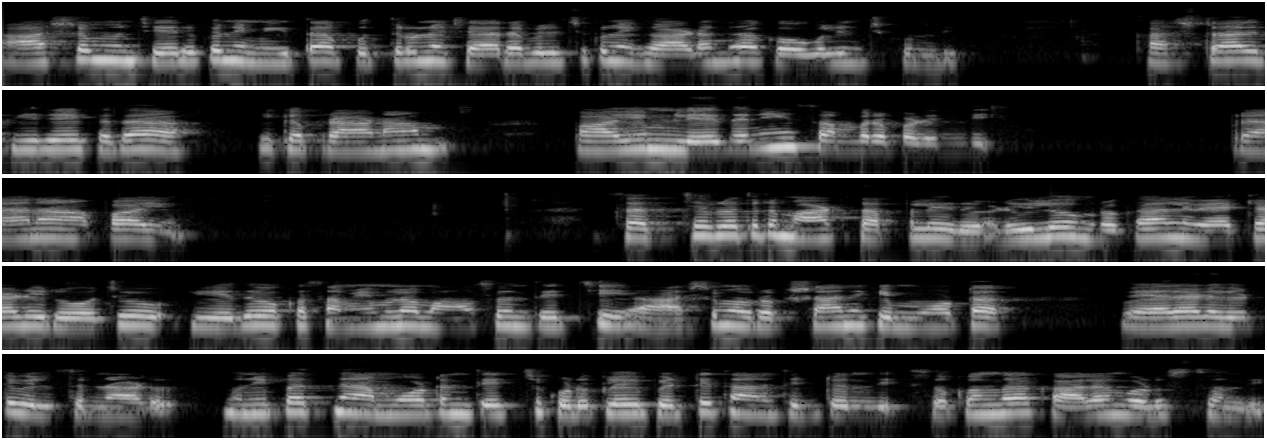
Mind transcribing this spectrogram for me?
ఆశ్రమం చేరుకుని మిగతా పుత్రుని చేరబిల్చుకుని గాఢంగా కౌగులించుకుంది. కష్టాలు తీరే కదా ఇక ప్రాణాపాయం లేదని సంబరపడింది. ప్రాణాపాయం సత్యవ్రతుడు మాట తప్పలేదు. అడవిలో మృగాల్ని వేటాడి రోజు ఏదో ఒక సమయంలో మాంసం తెచ్చి ఆశ్రమ వృక్షానికి మూట వేలాడగట్టి వెళ్తున్నాడు. మునిపత్ని ఆ మూటను తెచ్చి కొడుకులో పెట్టి తాను తింటుంది. సుఖంగా కాలం గడుస్తుంది.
